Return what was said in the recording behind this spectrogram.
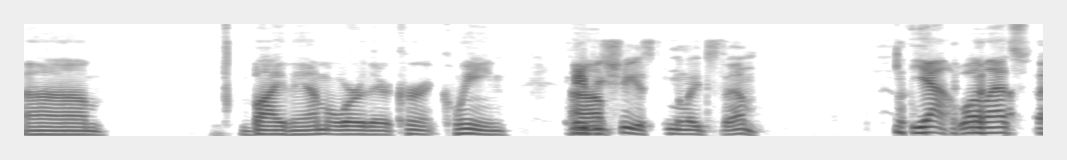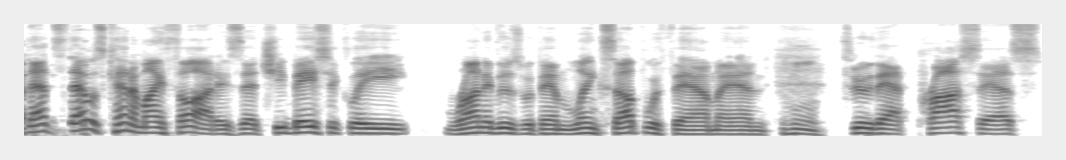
um, by them or their current queen. Maybe Um, she assimilates them. yeah, well, that's that's that was kind of my thought is that she basically rendezvous with them, links up with them, and through that process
